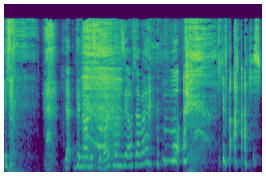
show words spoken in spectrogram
ich, ja, genau das Geräusch machen sie auch dabei. Wo, du Arsch.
